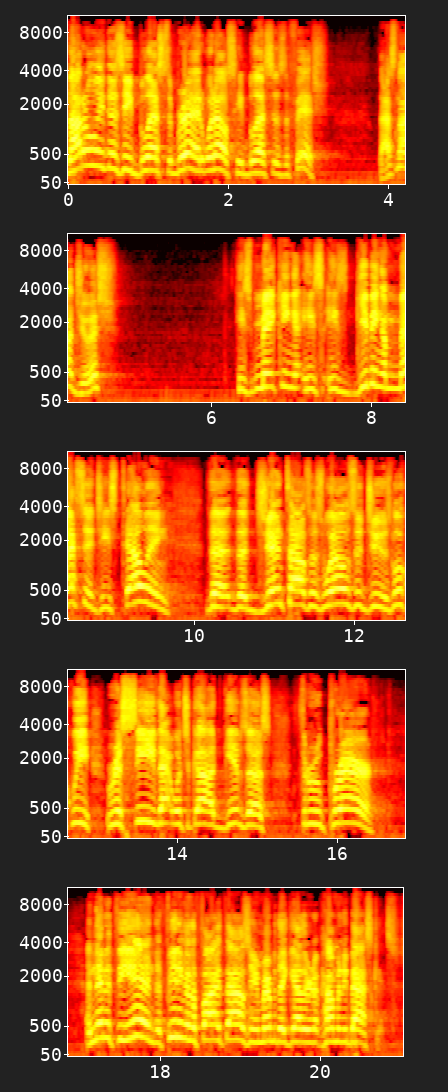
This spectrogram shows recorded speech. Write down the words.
not only does he bless the bread, what else? He blesses the fish. That's not Jewish. He's making, he's, he's giving a message. He's telling the, the Gentiles as well as the Jews, look, we receive that which God gives us through prayer. And then at the end, the feeding of the 5,000, you remember they gathered up how many baskets?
